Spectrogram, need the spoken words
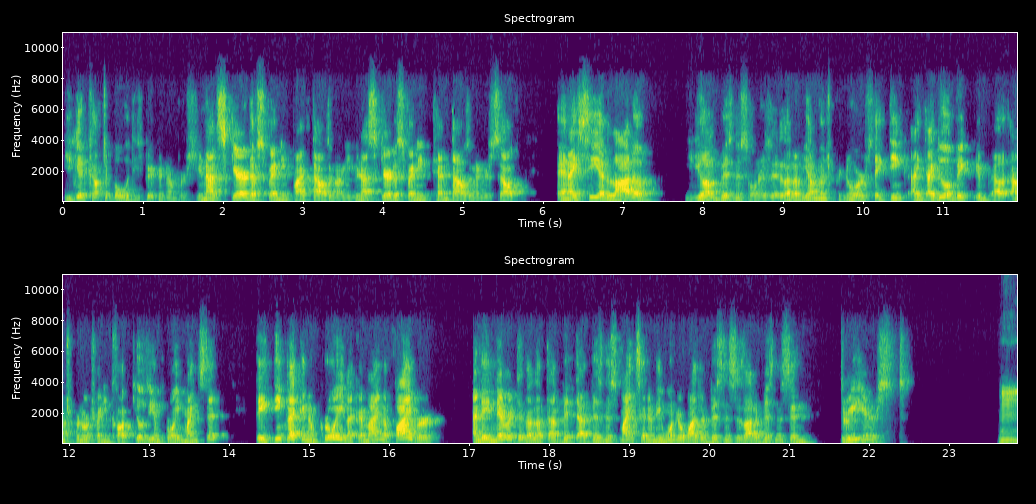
you get comfortable with these bigger numbers. You're not scared of spending five thousand on it. You're not scared of spending ten thousand on yourself. And I see a lot of young business owners, a lot of young entrepreneurs, they think I, I do a big uh, entrepreneur training called Kill the Employee Mindset. They think like an employee, like a nine to fiver, and they never develop that bit that business mindset, and they wonder why their business is out of business in three years. Hmm.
